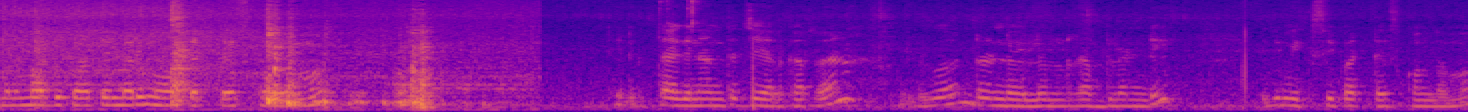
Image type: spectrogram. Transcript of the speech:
మనం మగ్గిపోతే మరి మూత పెట్టేసుకున్నాము తిరిగి తగినంత జీలకర్ర ఇదిగో రెండు వెల్లుల్లి రబ్బలండి. ఇది మిక్సీ పట్టేసుకుందాము.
